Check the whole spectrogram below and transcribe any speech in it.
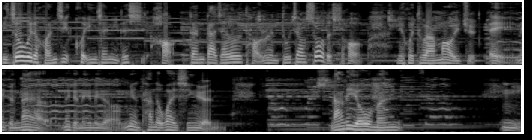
你周围的环境会影响你的喜好，当大家都讨论都教授的时候，你会突然冒一句：“哎，那个奈尔，那个那个那个面瘫的外星人。”哪里有我们？嗯，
